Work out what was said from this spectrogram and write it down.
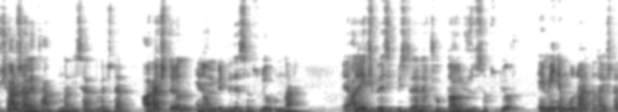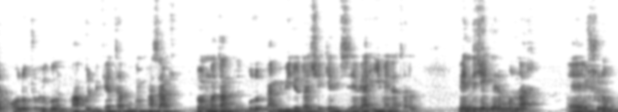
şarj aleti hakkında ise arkadaşlar araştıralım. N11'de de satılıyor bunlar. E, AliExpress gibi sitelerde çok daha ucuza satılıyor. Eminim bunu arkadaşlar oldukça uygun makul bir fiyata bugün pazar dolmadan bulup ben bir videoda çekerim size veya e-mail atarım. Benim diyeceklerim bunlar. E, şunu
